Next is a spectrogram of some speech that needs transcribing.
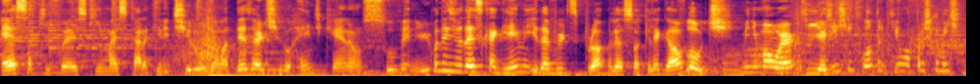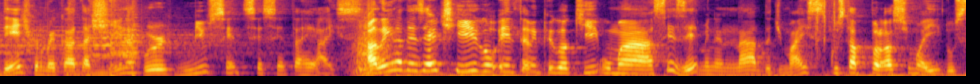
Essa aqui foi a skin skin mais cara que ele tirou, que é uma Desert Eagle Hand Cannon Souvenir, com adesivo da SK Game e da Virtus Pro, olha só que legal. Float Minimalware, que a gente encontra aqui uma praticamente idêntica no mercado da China por 1.160 reais. Além da Desert Eagle, ele também pegou aqui uma CZ, mas não é nada demais, custa próximo aí dos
